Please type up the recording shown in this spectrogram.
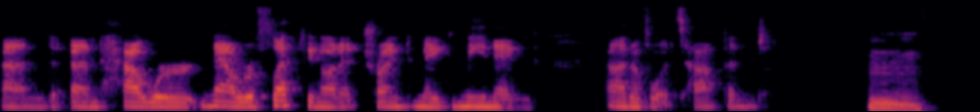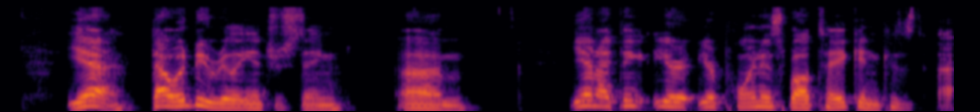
and and how we're now reflecting on it, trying to make meaning out of what's happened. Hmm. Yeah, that would be really interesting. Um, yeah, and I think your your point is well taken because I,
